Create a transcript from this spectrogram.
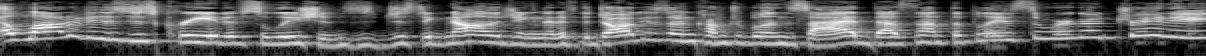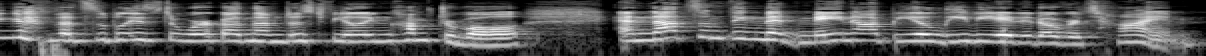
a lot of it is just creative solutions. Just acknowledging that if the dog is uncomfortable inside that's not the place to work on training. That's the place to work on them just feeling comfortable. And that's something that may not be a alleviated over time.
